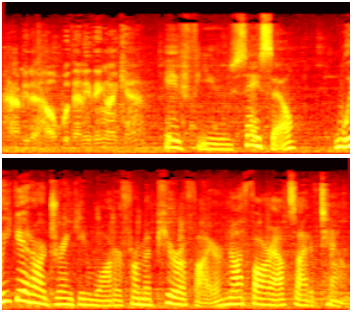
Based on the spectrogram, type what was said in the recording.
happy to help with anything I can. If you say so. We get our drinking water from a purifier not far outside of town.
